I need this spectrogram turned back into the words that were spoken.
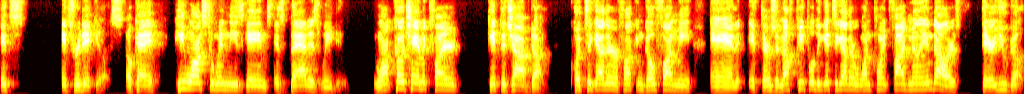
It's it's ridiculous. Okay. He wants to win these games as bad as we do. We want Coach Hammock fired, get the job done. Put together a fucking GoFundMe. And if there's enough people to get together $1.5 million, there you go.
